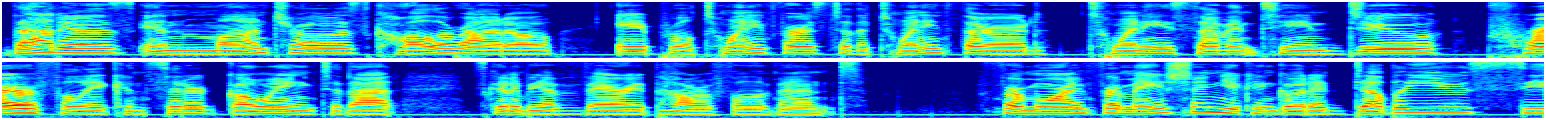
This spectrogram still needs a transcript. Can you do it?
That is in Montrose, Colorado, April 21st to the 23rd, 2017. Do prayerfully consider going to that. It's going to be a very powerful event. For more information, you can go to WCCD.com.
